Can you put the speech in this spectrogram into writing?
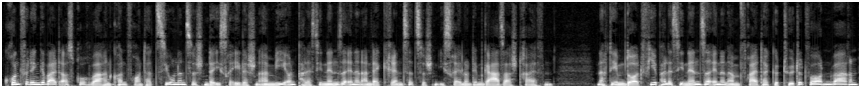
Grund für den Gewaltausbruch waren Konfrontationen zwischen der israelischen Armee und PalästinenserInnen an der Grenze zwischen Israel und dem Gazastreifen. Nachdem dort vier PalästinenserInnen am Freitag getötet worden waren,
